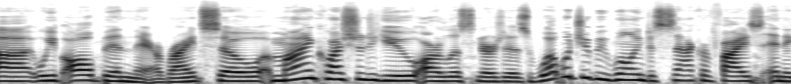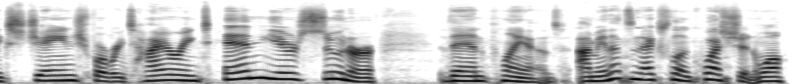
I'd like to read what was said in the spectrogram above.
Uh, we've all been there, right? So, my question to you, our listeners, is what would you be willing to sacrifice in exchange for retiring 10 years sooner? than planned? I mean, that's an excellent question. Well,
